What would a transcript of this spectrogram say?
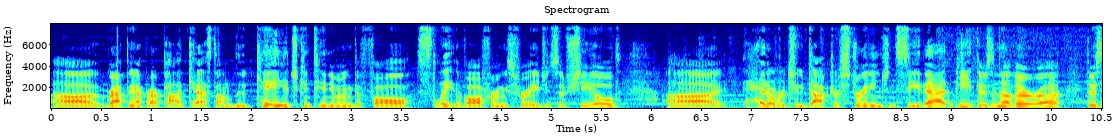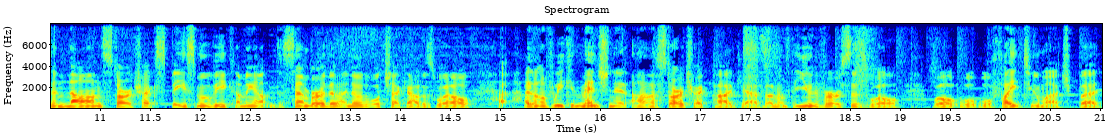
uh, wrapping up our podcast on Luke Cage, continuing the fall slate of offerings for Agents of S.H.I.E.L.D., uh, head over to Doctor Strange and see that. Pete, there's another, uh, there's a non Star Trek space movie coming out in December that I know that we'll check out as well. I, I, don't know if we can mention it on a Star Trek podcast. I don't know if the universes will will will, will fight too much, but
